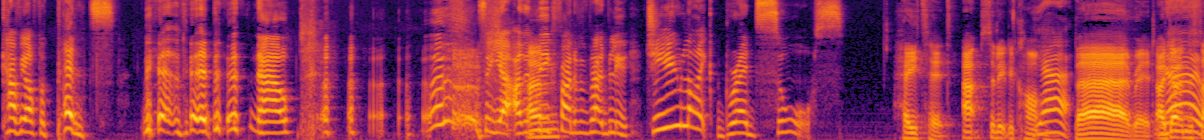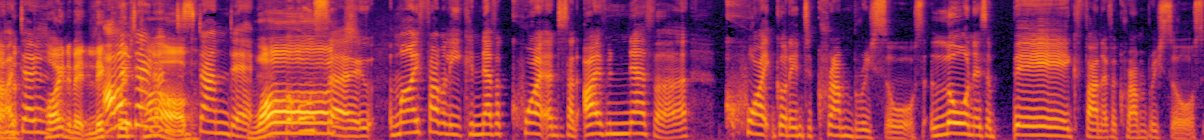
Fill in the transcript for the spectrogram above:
caviar for pence now. so yeah, I'm a big Um, fan of a bread blue. Do you like bread sauce? Hate it. Absolutely can't Yeah. bear it. I don't understand I the don't- point of it. Liquid carb. I don't carb. understand it. What? But also, my family can never quite understand. I've never quite got into cranberry sauce. Lorna's a big fan of a cranberry sauce.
